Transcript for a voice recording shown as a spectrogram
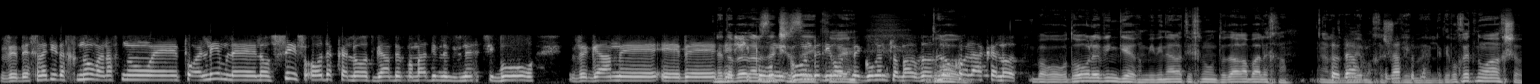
ובהחלט ייתכנו, ואנחנו uh, פועלים להוסיף עוד הקלות, גם בממ"דים למבני ציבור, וגם uh, בשיפור מיגון בדירות מגורים, כלומר, זה עוד לא כל ההקלות. ברור. דרור לוינגר, ממינהל התכנון, תודה רבה לך תודה, על הדברים החשובים תודה, האלה. דיווחי תנועה עכשיו.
